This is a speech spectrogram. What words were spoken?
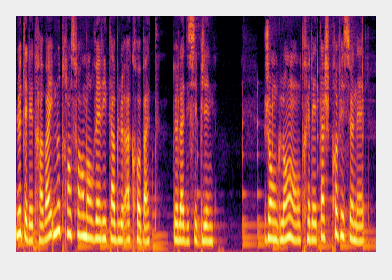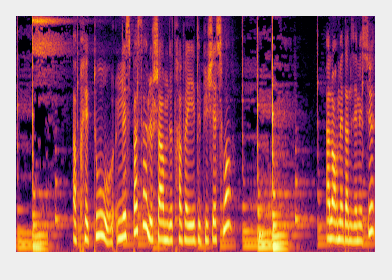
Le télétravail nous transforme en véritables acrobates de la discipline, jonglant entre les tâches professionnelles. Après tout, n'est-ce pas ça le charme de travailler depuis chez soi? Alors, mesdames et messieurs,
